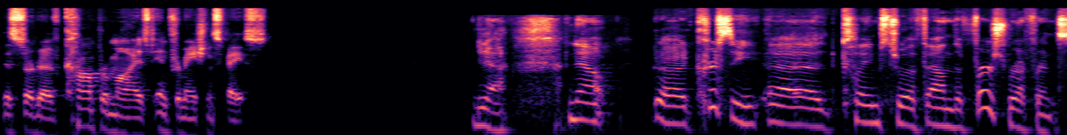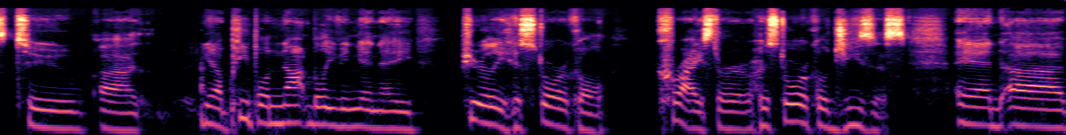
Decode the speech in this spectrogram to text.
this sort of compromised information space. Yeah. Now, uh, Chrissy uh, claims to have found the first reference to uh, you know people not believing in a purely historical Christ or historical Jesus, and uh,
